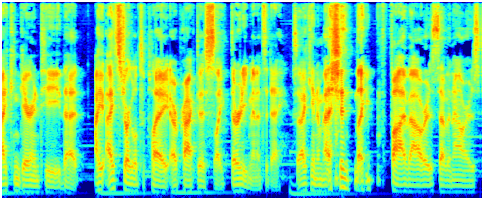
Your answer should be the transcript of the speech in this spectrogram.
I can guarantee that I, I struggle to play or practice like 30 minutes a day. So I can't imagine like five hours, seven hours.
